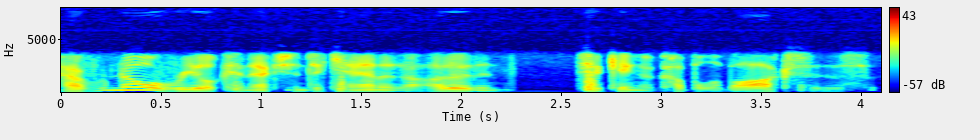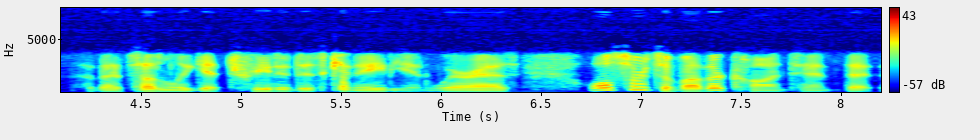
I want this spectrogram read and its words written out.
have no real connection to Canada other than ticking a couple of boxes that suddenly get treated as Canadian whereas all sorts of other content that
